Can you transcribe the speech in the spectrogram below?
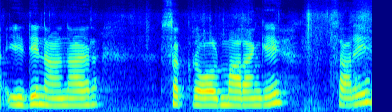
ਇਹਦੇ ਨਾਲ ਨਾਲ ਸਕਰੋਲ ਮਾਰਾਂਗੇ ਸਾਰੇ।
